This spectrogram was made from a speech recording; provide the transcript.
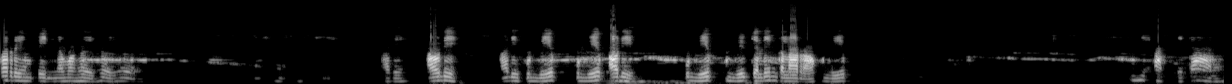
ก็เรียงเป็นนะว่าเฮ้ยเฮ้ยเฮ้ยเอาดิ เอาดิ เอาดิ คุณเวฟ คุณเวฟ เอาดิ คุณเวฟคุณเวฟจะเล่นกันและเหรอคุณเวฟนี่อัดจะได้เหรอ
